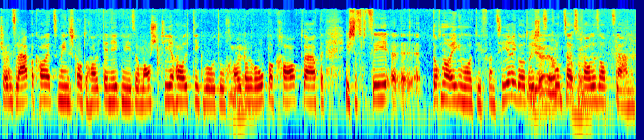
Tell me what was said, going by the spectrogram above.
schönes Leben gehabt zumindest, oder halt dann irgendwie so Masttierhaltung, die durch halb Europa gekarrt werden. Ist das für Sie äh, doch noch irgendwo eine Differenzierung oder ist Ja, das ja, grundsätzlich also- alles abzulehnen?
